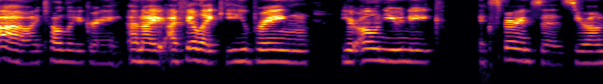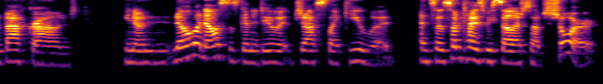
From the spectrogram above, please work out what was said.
Oh, I totally agree. And I, I feel like you bring your own unique experiences, your own background, you know no one else is going to do it just like you would. And so sometimes we sell ourselves short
